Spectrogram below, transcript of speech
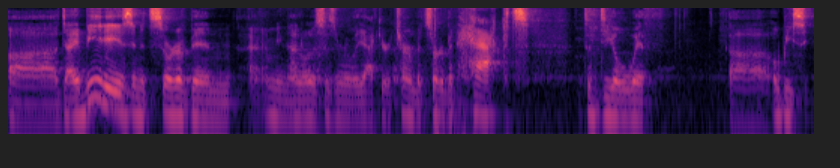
uh, diabetes and it's sort of been, I mean, I know this isn't really accurate term, but sort of been hacked to deal with uh, obesity.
